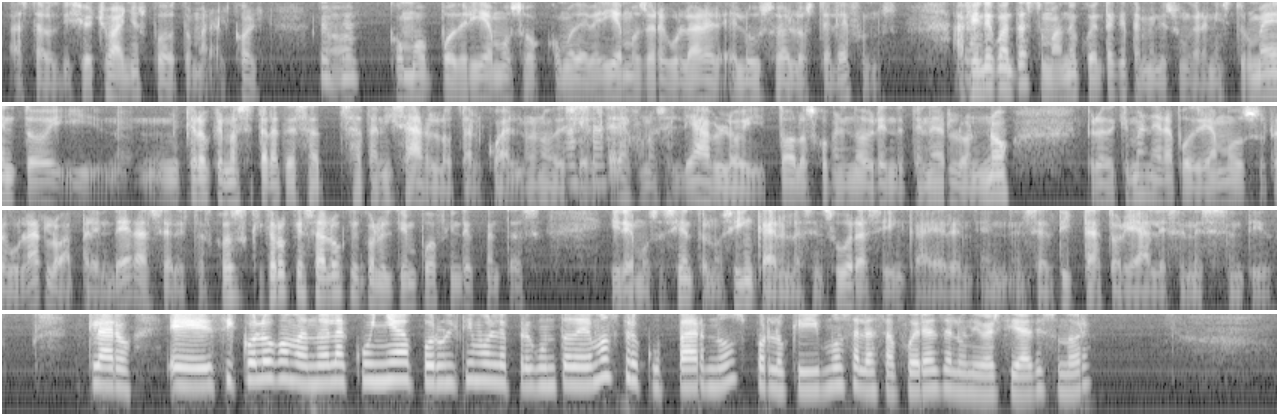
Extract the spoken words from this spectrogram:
Hasta los 18 años puedo tomar alcohol. ¿No? Uh -huh. ¿Cómo podríamos o cómo deberíamos de regular el, el uso de los teléfonos? A fin de cuentas, tomando en cuenta que también es un gran instrumento y creo que no se trata de satanizarlo tal cual, no, no decir el teléfono es el diablo y todos los jóvenes no deberían de tenerlo, no, pero de qué manera podríamos regularlo, aprender a hacer estas cosas, que creo que es algo que con el tiempo a fin de cuentas iremos haciendo, ¿no? sin caer en la censura, sin caer en, en, en ser dictatoriales en ese sentido. Claro, eh, psicólogo Manuel Acuña, por último le pregunto, ¿debemos preocuparnos por lo que vimos a las afueras de la Universidad de Sonora?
